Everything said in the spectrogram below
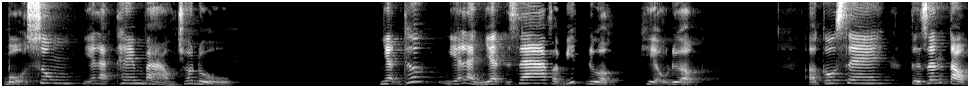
Bổ sung nghĩa là thêm vào cho đủ. Nhận thức nghĩa là nhận ra và biết được, hiểu được. Ở câu C, từ dân tộc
